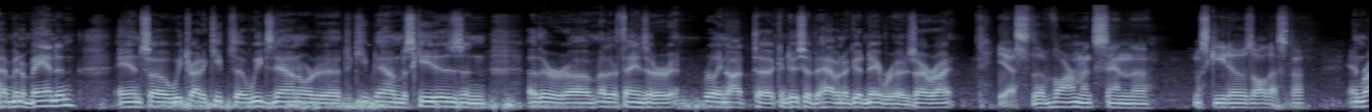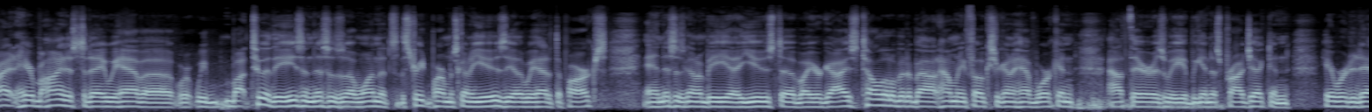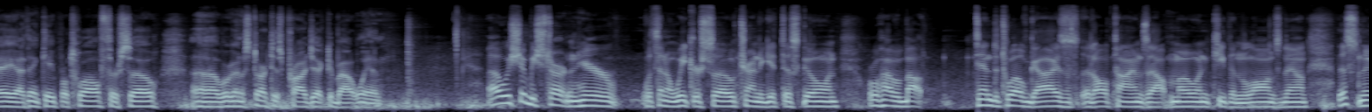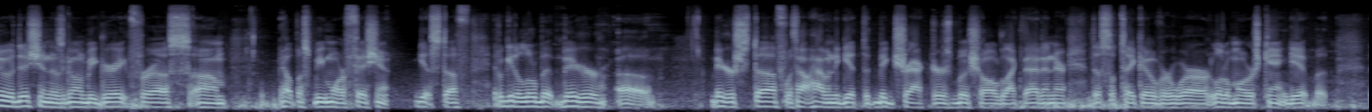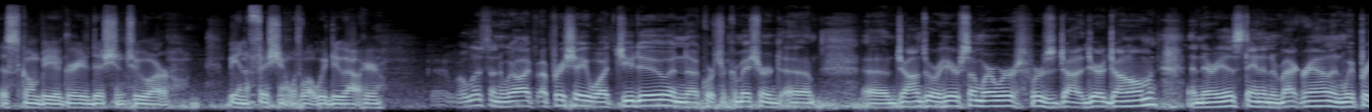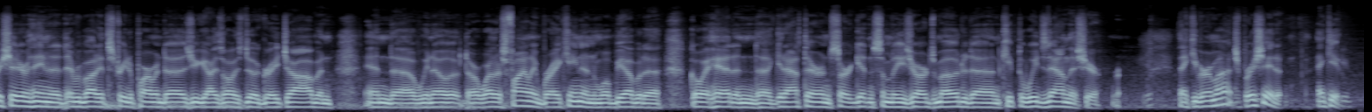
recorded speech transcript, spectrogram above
have been abandoned. And so, we try to keep the weeds down in order to, to keep down mosquitoes and other uh, other things that are really not uh, conducive to having a good neighborhood. Is that right? Yes, the varmints and the mosquitoes, all that stuff. And right here behind us today, we have a we're- we bought two of these, and this is uh one that the street department's going to use. The other we had at the parks, and this is going to be uh, used uh, by your guys. Tell a little bit about how many folks you're going to have working out there as we begin this project. And here we're today, I think April 12th or so. Uh, we're going to start this project about when. Uh, we should be starting here within a week or so, trying to get this going. We'll have about 10 to 12 guys at all times out mowing, keeping the lawns down. This new addition is going to be great for us, um, help us be more efficient, get stuff. It'll get a little bit bigger. Uh, Bigger stuff without having to get the big tractors, bush hog like that in there. This will take over where our little mowers can't get, but this is going to be a great addition to our being efficient with what we do out here. Well, listen, well, I appreciate what you do, and uh, of course, our commissioner um, uh, John's over here somewhere. Where, where's John? Jared John Allman, and there he is, standing in the background. And we appreciate everything that everybody at the street department does. You guys always do a great job, and and uh, we know that our weather's finally breaking, and we'll be able to go ahead and uh, get out there and start getting some of these yards mowed uh, and keep the weeds down this year. Thank you very much. Appreciate it. Thank you.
